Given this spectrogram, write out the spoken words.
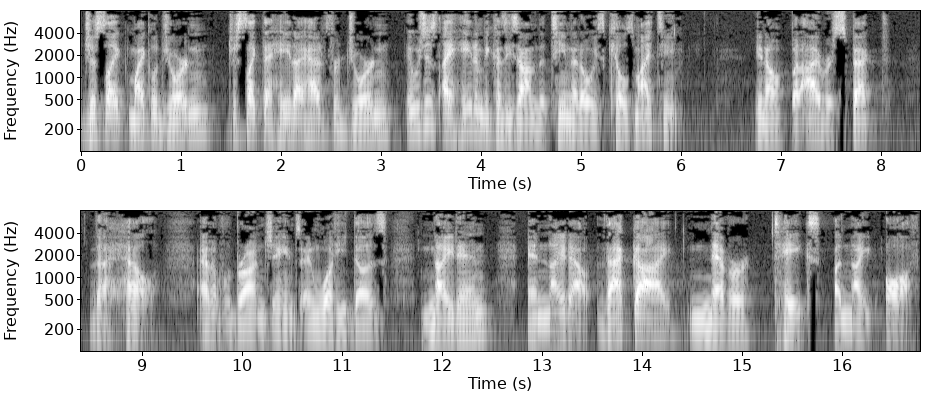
just like Michael Jordan, just like the hate I had for Jordan, it was just I hate him because he's on the team that always kills my team. You know, but I respect the hell out of LeBron James and what he does night in and night out. That guy never takes a night off.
